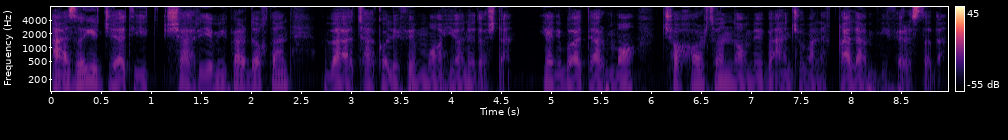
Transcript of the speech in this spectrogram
اعضای جدید شهریه می پرداختند و تکالیف ماهیانه داشتند. یعنی باید در ماه چهار تا نامه به انجمن قلم میفرستادند.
